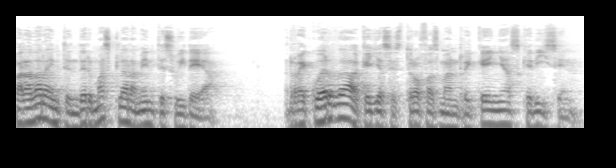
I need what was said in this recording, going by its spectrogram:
para dar a entender más claramente su idea. Recuerda aquellas estrofas manriqueñas que dicen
